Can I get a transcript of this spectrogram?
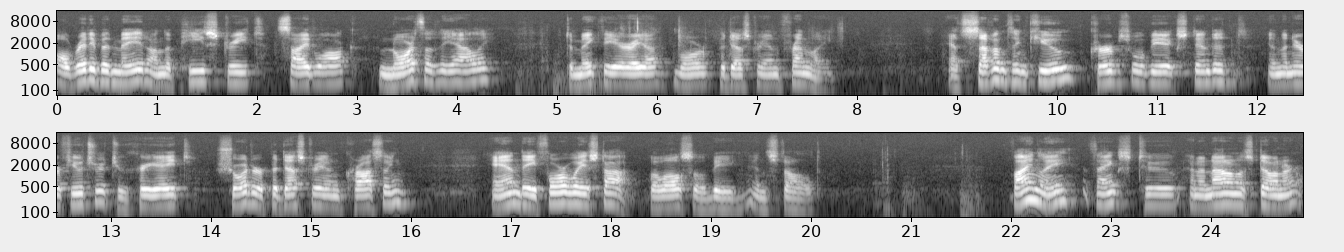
already been made on the P Street sidewalk north of the alley to make the area more pedestrian friendly. At 7th and Q, curbs will be extended in the near future to create shorter pedestrian crossing and a four-way stop will also be installed. Finally, thanks to an anonymous donor,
